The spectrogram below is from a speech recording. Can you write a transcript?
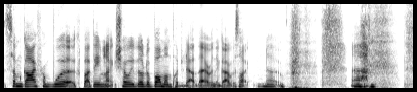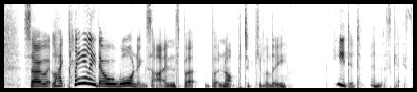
some guy from work by being like, "Shall we build a bomb and put it out there?" And the guy was like, "No." um, so, like, clearly there were warning signs, but but not particularly heeded in this case.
